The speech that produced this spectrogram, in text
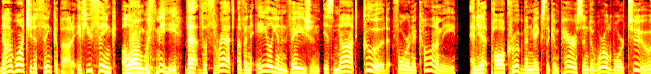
Now, I want you to think about it. If you think, along with me, that the threat of an alien invasion is not good for an economy, and yet Paul Krugman makes the comparison to World War II,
